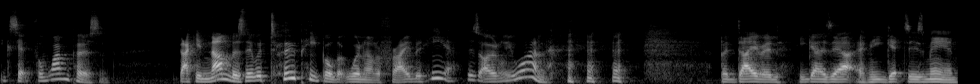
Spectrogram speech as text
except for one person. Back in Numbers, there were two people that were not afraid, but here there's only one. but David, he goes out and he gets his man.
